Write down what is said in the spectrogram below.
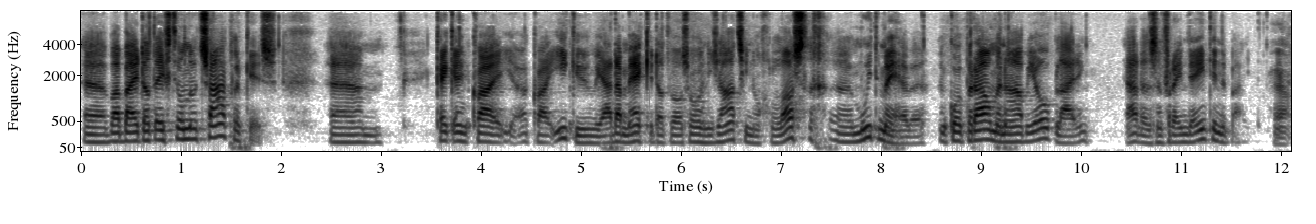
uh, waarbij dat eventueel noodzakelijk is. Um, kijk, en qua, qua IQ, ja, daar merk je dat we als organisatie nog lastig uh, moeite mee hebben. Een corporaal met een HBO-opleiding, ja, dat is een vreemde eend in de bijt. Ja.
